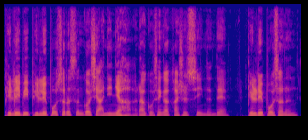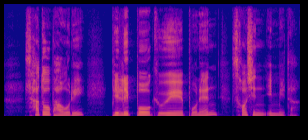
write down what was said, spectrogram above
빌립이 빌립보서를 쓴 것이 아니냐라고 생각하실 수 있는데 빌립보서는 사도 바울이 빌립보 교회에 보낸 서신입니다.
